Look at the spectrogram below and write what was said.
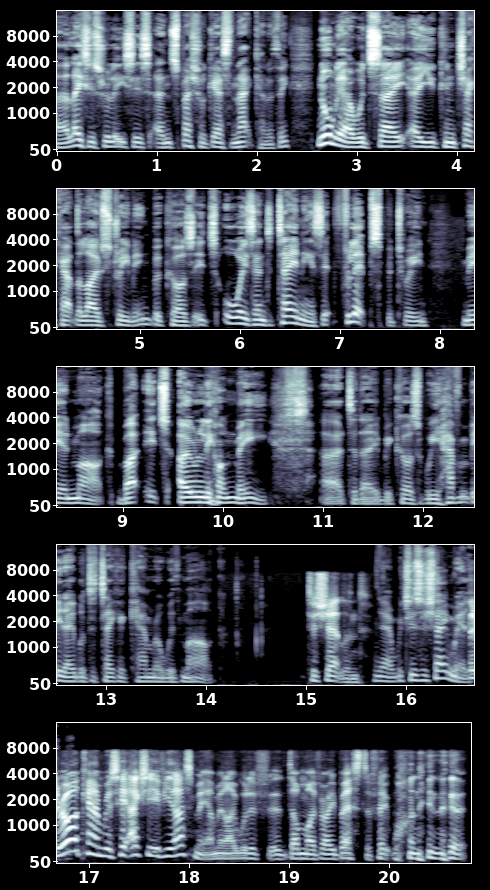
uh, latest releases and special guests and that kind of thing. Normally, I would say uh, you can check out the live streaming because it's always entertaining as it flips between me and Mark, but it's only on me uh, today because we haven't been able to take a camera with Mark. To Shetland. Yeah, which is a shame, really. There are cameras here. Actually, if you'd asked me, I mean, I would have uh, done my very best to fit one in the.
